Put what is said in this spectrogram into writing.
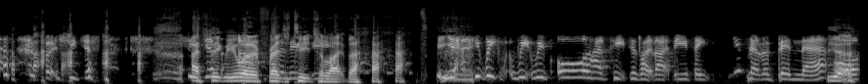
but she just. She I just think we want a French teacher like that. yeah, we, we, we've all had teachers like that that you think, you've never been there, yeah. or,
